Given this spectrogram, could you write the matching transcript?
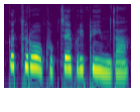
끝으로 국제 브리핑입니다.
